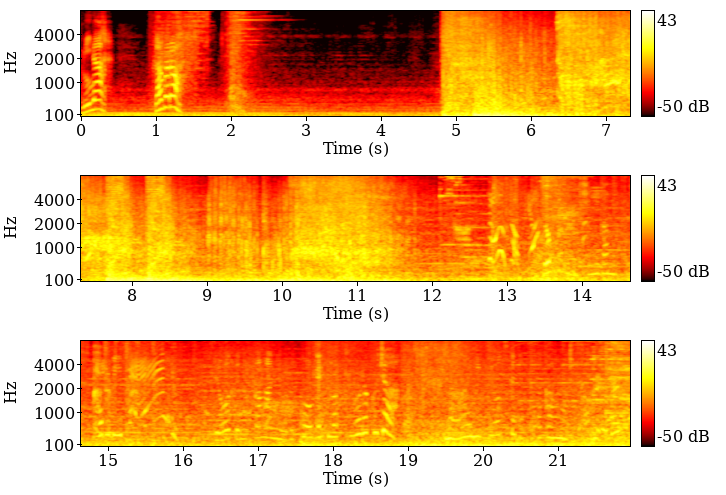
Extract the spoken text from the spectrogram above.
みんな頑張ろう。どこの死神スカルリー両手のカマによる攻撃は強力じゃ。間合いに気をつけて戦うのじゃ。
